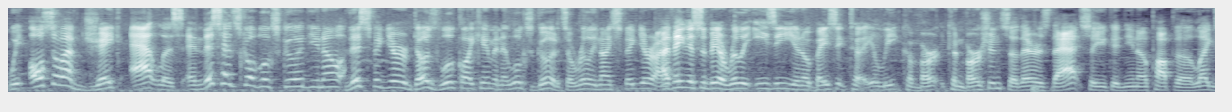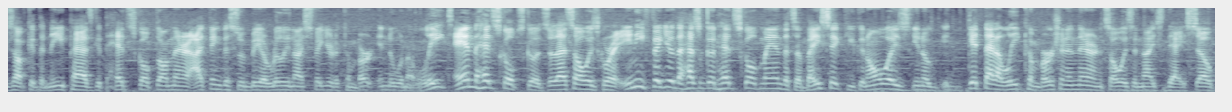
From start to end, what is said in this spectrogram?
We also have Jake Atlas, and this head sculpt looks good, you know. This figure does look like him, and it looks good. It's a really nice figure. I think this would be a really easy, you know, basic to elite convert conversion, so there's that. So you could, you know, pop the legs up, get the knee pads, get the head sculpt on there. I think this would be a really nice figure to convert into an elite, and the head sculpt's good, so that's always great. Any figure that has a good head sculpt, man, that's a basic, you can always, you know, get that elite conversion in there, and it's always a nice day. So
